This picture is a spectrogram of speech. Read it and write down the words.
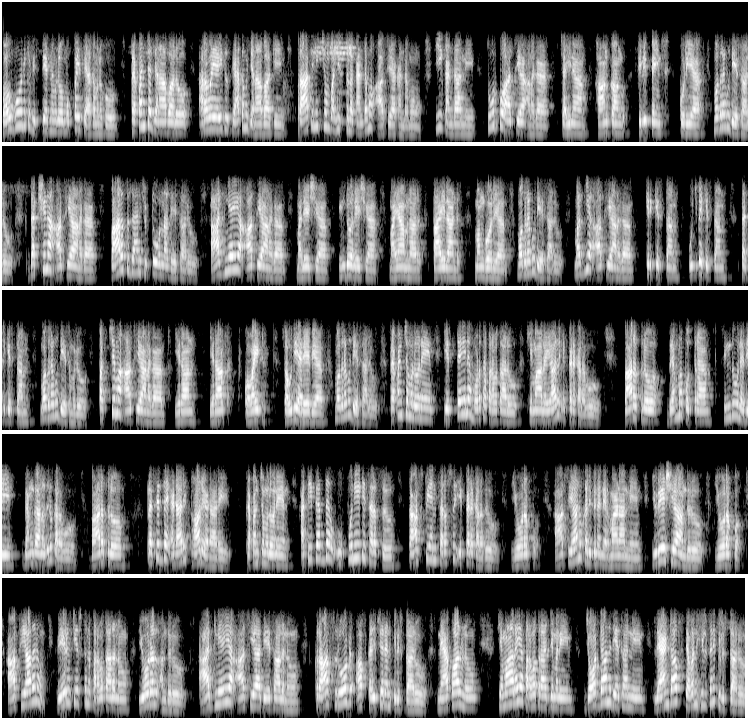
భౌగోళిక విస్తీర్ణంలో ముప్పై శాతమునకు ప్రపంచ జనాభాలో అరవై ఐదు శాతము జనాభాకి ప్రాతినిధ్యం వహిస్తున్న ఖండము ఆసియా ఖండము. ఈ ఖండాన్ని తూర్పు ఆసియా అనగా చైనా హాంకాంగ్ ఫిలిప్పైన్స్ కొరియా మొదలగు దేశాలు. దక్షిణ ఆసియా అనగా భారత్ దాని చుట్టూ ఉన్న దేశాలు. ఆగ్నేయ ఆసియా అనగా Malaysia Indonesia Myanmar Thailand Mongolia మొదలగు దేశాలు. మధ్య ఆసియా అనగా కిర్గిస్తాన్ ఉజ్బెకిస్తాన్ తజికిస్తాన్ మొదలగు దేశములు. పశ్చిమ ఆసియా అనగా Iran Iraq Kuwait Saudi Arabia మొదలగు దేశాలు. ప్రపంచంలోనే ఎత్తైన ముడత పర్వతాలు హిమాలయాలు ఇక్కడ కలవు. భారత్లో బ్రహ్మపుత్ర సింధు నది గంగా నదులు కలవు. భారత్లో ప్రసిద్ధ ఎడారి థార్ ఎడారి. ప్రపంచంలోనే అతిపెద్ద ఉప్పునీటి సరస్సు కాస్పియన్ సరస్సు ఇక్కడ కలదు. యూరప్ ఆసియాను కలిపిన నిర్మాణాన్ని యురేషియా అందురు యూరప్ ఆసియాలను వేరు చేస్తున్న పర్వతాలను యూరల్ అందురు ఆగ్నేయ ఆసియా దేశాలను క్రాస్ రోడ్ ఆఫ్ కల్చర్ అని పిలుస్తారు. నేపాల్ను హిమాలయ పర్వతరాజ్యమని జోర్డాన్ దేశాన్ని ల్యాండ్ ఆఫ్ సెవెన్ హిల్స్ అని పిలుస్తారు.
